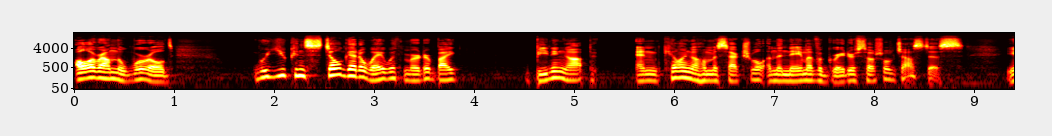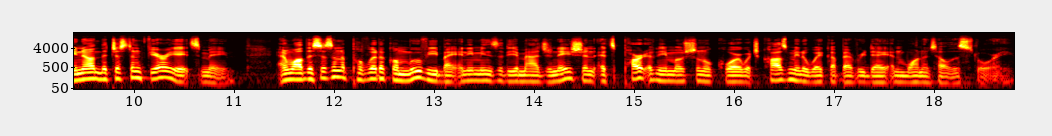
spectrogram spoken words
all around the world where you can still get away with murder by beating up and killing a homosexual in the name of a greater social justice. You know, that just infuriates me. And while this isn't a political movie by any means of the imagination, it's part of the emotional core which caused me to wake up every day and want to tell this story.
